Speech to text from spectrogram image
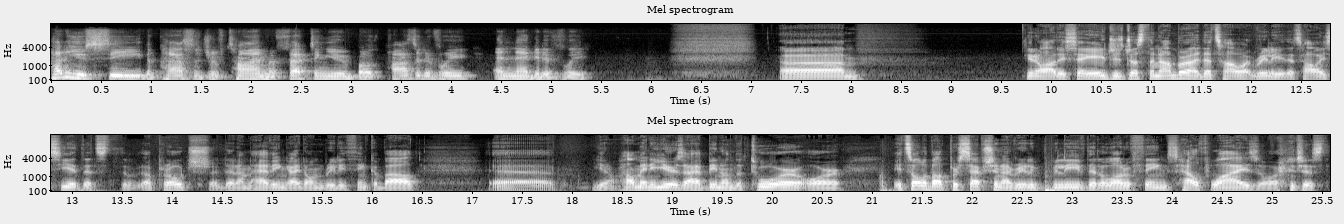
How do you see the passage of time affecting you both positively and negatively? Um, you know how they say age is just a number. I, that's how I really that's how I see it. That's the approach that I'm having. I don't really think about uh, you know how many years I have been on the tour or it's all about perception. I really believe that a lot of things health wise or just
